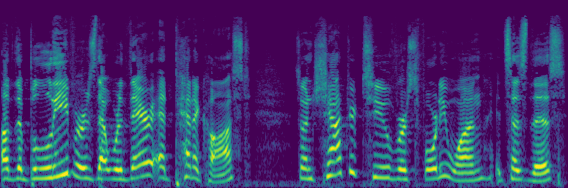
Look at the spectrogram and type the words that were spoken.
of the believers that were there at Pentecost. So, in chapter 2, verse 41, it says this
